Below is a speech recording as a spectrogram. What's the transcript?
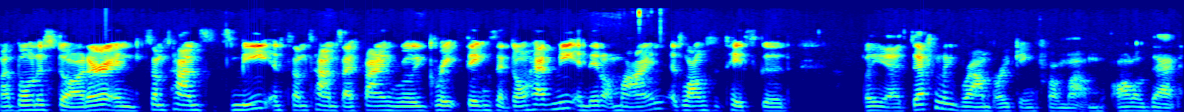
my bonus daughter and sometimes it's meat and sometimes i find really great things that don't have meat and they don't mind as long as it tastes good but yeah definitely groundbreaking from um, all of that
